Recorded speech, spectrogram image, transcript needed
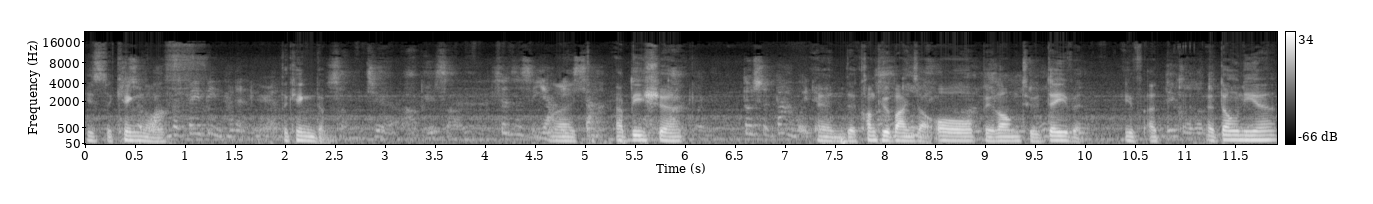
he's the king of the kingdom. Like Abishag and the concubines are all belong to David. If Adonijah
